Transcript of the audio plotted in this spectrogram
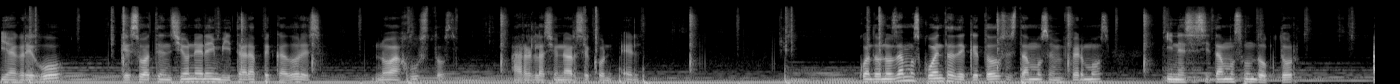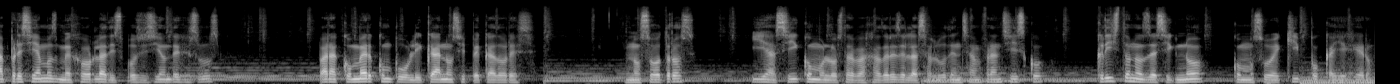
Y agregó que su atención era invitar a pecadores no a justos, a relacionarse con Él. Cuando nos damos cuenta de que todos estamos enfermos y necesitamos un doctor, apreciamos mejor la disposición de Jesús para comer con publicanos y pecadores. Nosotros, y así como los trabajadores de la salud en San Francisco, Cristo nos designó como su equipo callejero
